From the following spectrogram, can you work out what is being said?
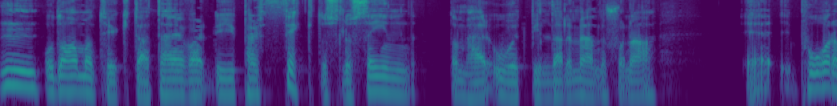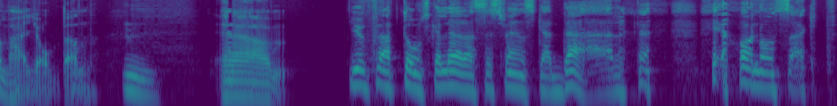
Mm. Och då har man tyckt att det, här var, det är perfekt att slussa in de här outbildade människorna eh, på de här jobben. Mm. Eh, ju för att de ska lära sig svenska där, har någon sagt.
